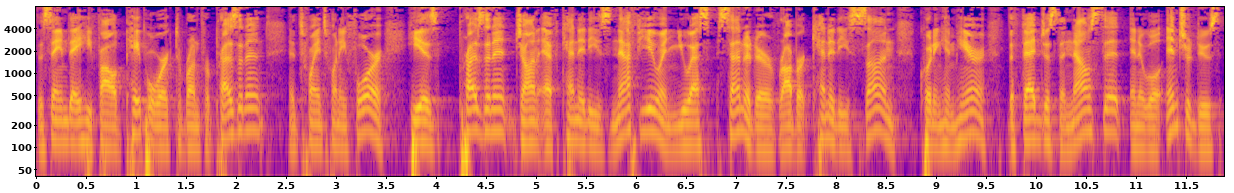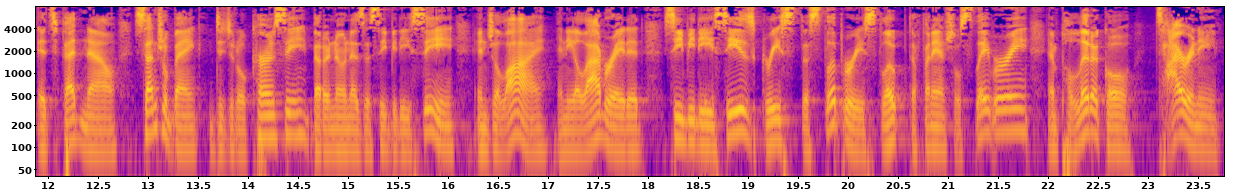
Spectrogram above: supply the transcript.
the same day he filed paperwork to run for president in 2024. He is President John F. Kennedy's nephew and U.S. Senator Robert Kennedy's son. Quoting him here, the Fed just announced it and it will introduce its FedNow central bank digital currency, better known as a CBDC, in July. And he elaborated, CBDCs grease the slippery slope to financial slavery and political tyranny.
